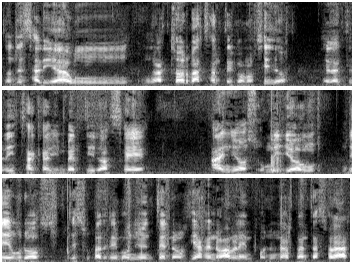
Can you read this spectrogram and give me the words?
donde salía un, actor bastante conocido en la entrevista que había invertido hace años un millón de euros de su patrimonio en tecnología renovable, en poner una planta solar,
